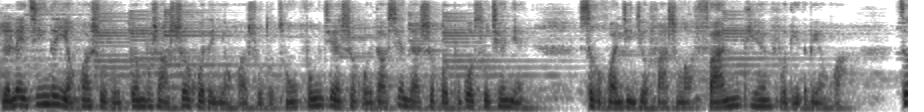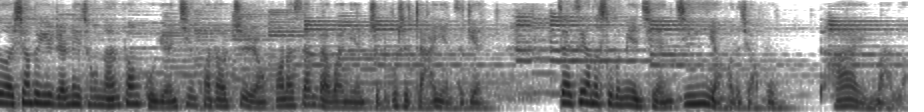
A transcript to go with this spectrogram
人类基因的演化速度跟不上社会的演化速度。从封建社会到现代社会，不过数千年，社会环境就发生了翻天覆地的变化。这相对于人类从南方古猿进化到智人花了三百万年，只不过是眨眼之间。在这样的速度面前，基因演化的脚步太慢了，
